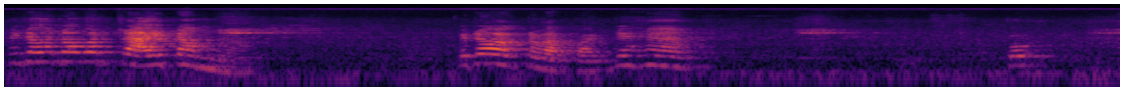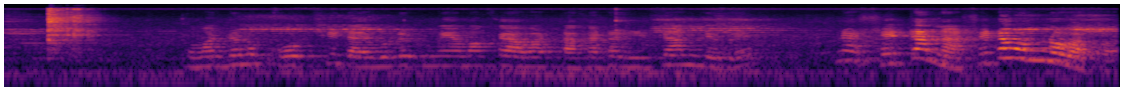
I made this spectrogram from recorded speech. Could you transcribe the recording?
সেটা হয়তো আবার চাইতাম না। এটাও একটা ব্যাপার যে হ্যাঁ তোমার জন্য করছি, তাই বলে তুমি আমাকে আবার টাকাটা রিটার্ন দেবে। না, সেটা না, সেটা অন্য ব্যাপার,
